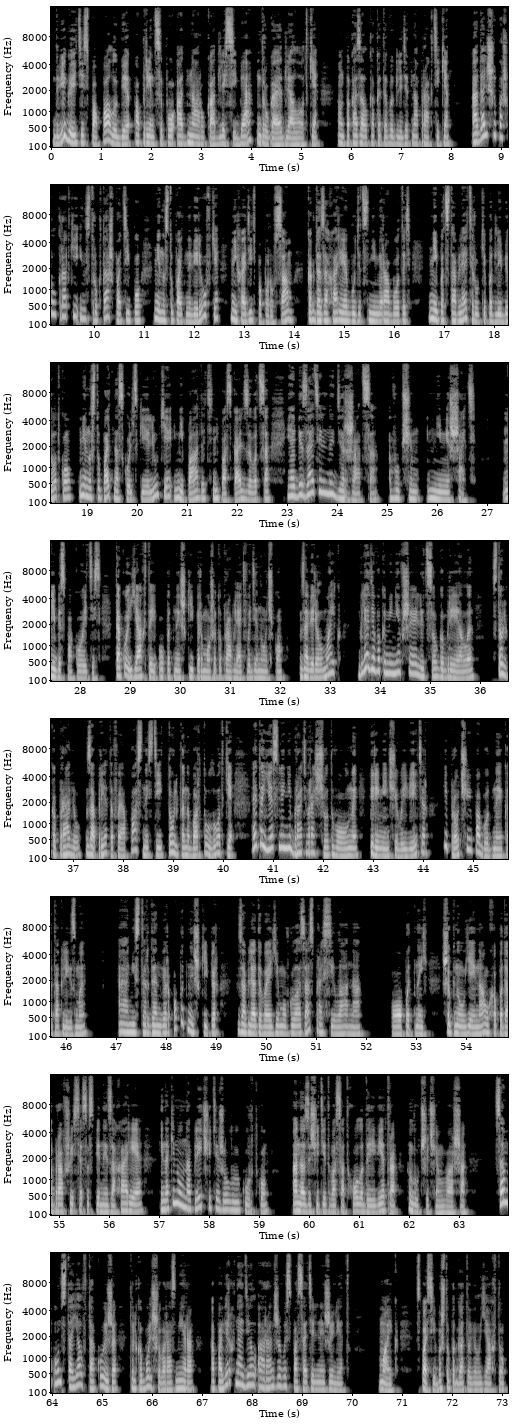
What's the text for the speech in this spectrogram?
«Двигайтесь по палубе по принципу «одна рука для себя, другая для лодки». Он показал, как это выглядит на практике. А дальше пошел краткий инструктаж по типу «не наступать на веревке», «не ходить по парусам», когда Захария будет с ними работать, не подставлять руки под лебедку, не наступать на скользкие люки, не падать, не поскальзываться и обязательно держаться. В общем, не мешать. «Не беспокойтесь, такой яхтой опытный шкипер может управлять в одиночку», заверил Майк, глядя в окаменевшее лицо Габриэлы. Столько правил, запретов и опасностей только на борту лодки — это если не брать в расчет волны, переменчивый ветер и прочие погодные катаклизмы. «А мистер Денвер опытный шкипер?» Заглядывая ему в глаза, спросила она. «Опытный», — шепнул ей на ухо подобравшийся со спины Захария и накинул на плечи тяжелую куртку. «Она защитит вас от холода и ветра лучше, чем ваша». Сам он стоял в такой же, только большего размера, а поверх надел оранжевый спасательный жилет. «Майк, спасибо, что подготовил яхту».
